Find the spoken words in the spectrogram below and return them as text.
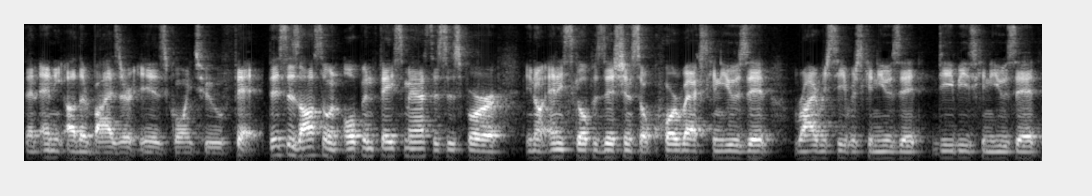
then any other visor is going to fit. This is also an open face mask. This is for you know any skill position, so quarterbacks can use it, wide receivers can use it, DBs can use it.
